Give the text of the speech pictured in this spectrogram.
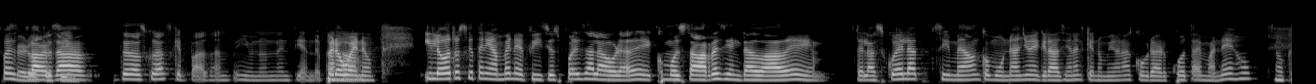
pues la pues, verdad, de dos cosas que pasan y uno no entiende. Pero bueno, y lo otro es que tenían beneficios pues a la hora de, como estaba recién graduada de, de la escuela, sí me daban como un año de gracia en el que no me iban a cobrar cuota de manejo. Ok.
